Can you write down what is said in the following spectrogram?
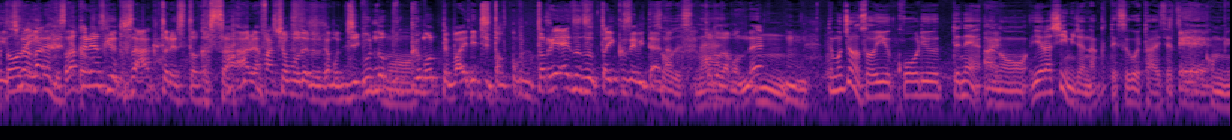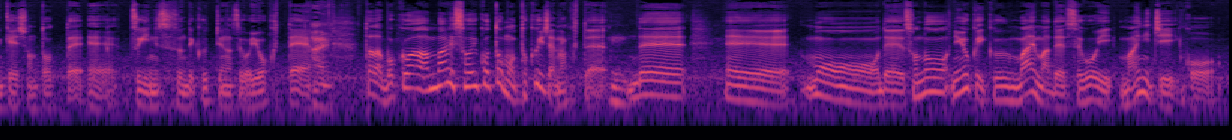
一番わかりやすく言うとさアクトレスとかさあるいはファッションモデルとかも自分のブック持って毎日ととりあえずずっと行くぜみたいなこそうですね。とだもんね、うん。うん。でもちろんそういう交流ってね、はい。あのいやらしい意味じゃなくてすごい大切で、ええ。コミュニケーション取って、えー次に進んでいくっていうのはすごい良くて、はい。ただ僕はあんまりそういうことも得意じゃなくて、ん。で、えーもうでそのニューヨーク行く前まですごい毎日こう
